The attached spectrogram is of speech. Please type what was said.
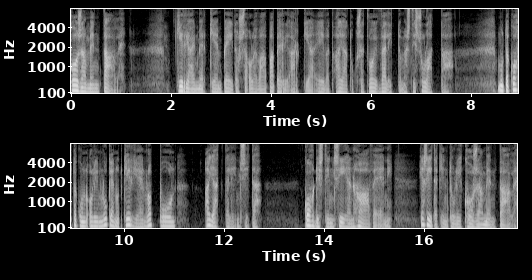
cosa mentale. Kirjainmerkkien peitossa olevaa paperiarkkia eivät ajatukset voi välittömästi sulattaa. Mutta kohta kun olin lukenut kirjeen loppuun, ajattelin sitä. Kohdistin siihen haaveeni – ja siitäkin tuli cosa mentale.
